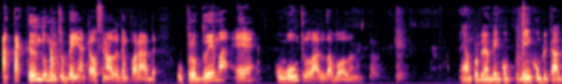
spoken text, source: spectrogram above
atacando muito bem até o final da temporada. O problema é o outro lado da bola, né? É um problema bem, bem complicado.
